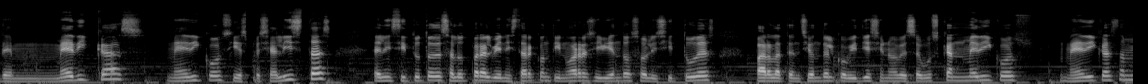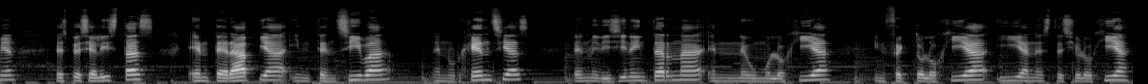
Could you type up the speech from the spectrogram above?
de médicas, médicos y especialistas. El Instituto de Salud para el Bienestar continúa recibiendo solicitudes para la atención del COVID-19. Se buscan médicos, médicas también, especialistas en terapia intensiva, en urgencias, en medicina interna, en neumología, infectología y anestesiología.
